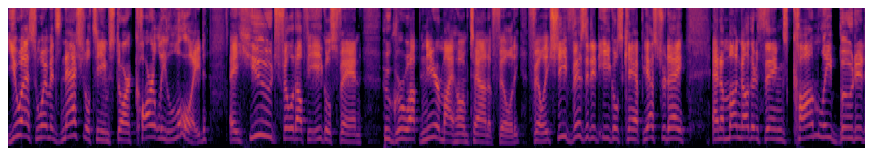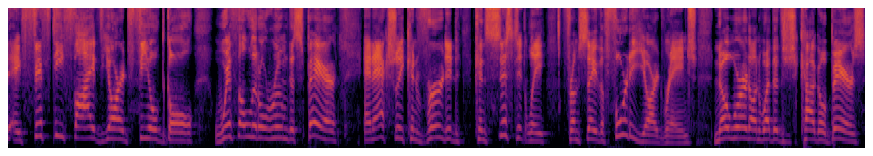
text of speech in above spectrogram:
U.S. women's national team star Carli Lloyd, a huge Philadelphia Eagles fan who grew up near my hometown of Philly, Philly. She visited Eagles camp yesterday and, among other things, calmly booted a 55 yard field goal with a little room to spare and actually converted consistently from, say, the 40 yard range. No word on whether the Chicago Bears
